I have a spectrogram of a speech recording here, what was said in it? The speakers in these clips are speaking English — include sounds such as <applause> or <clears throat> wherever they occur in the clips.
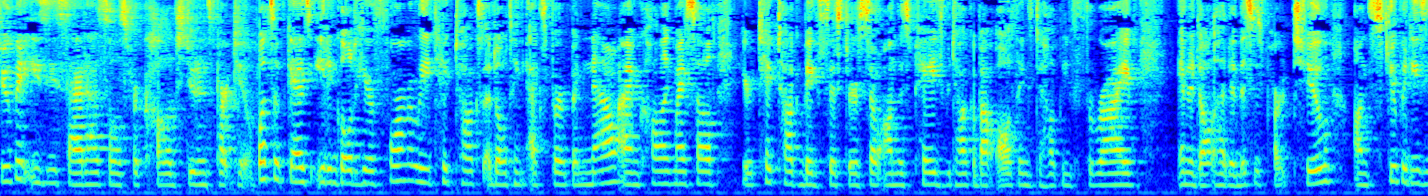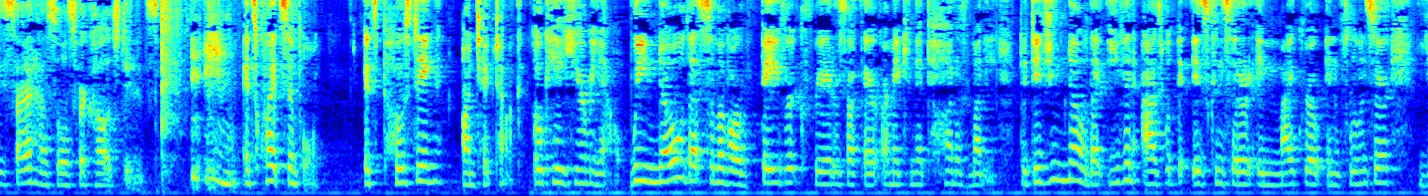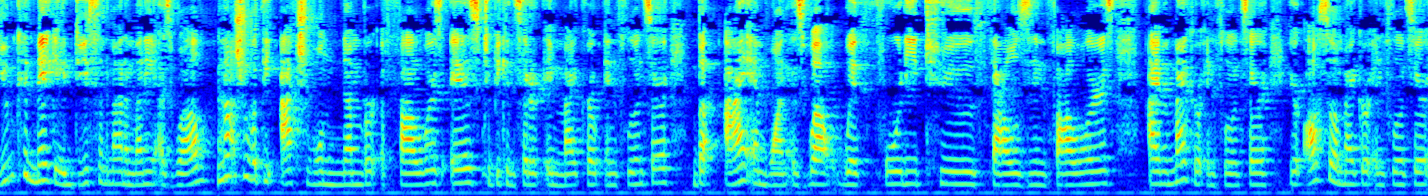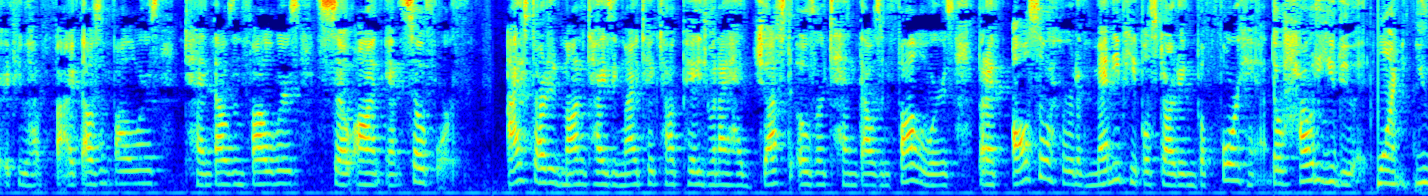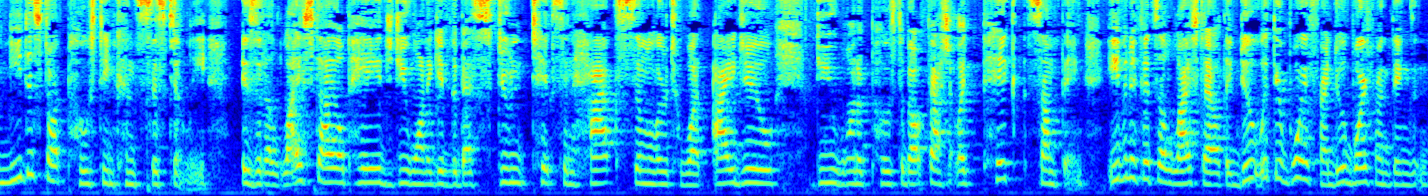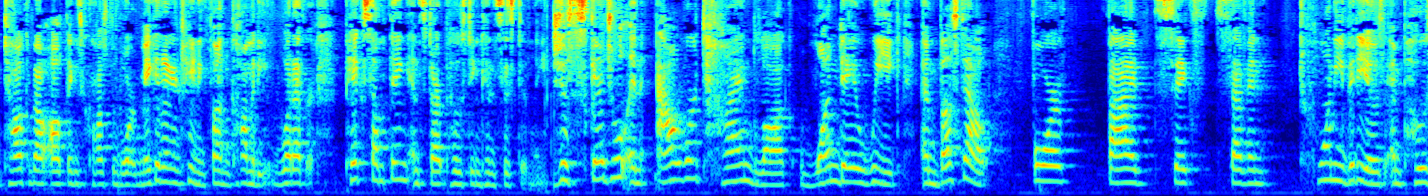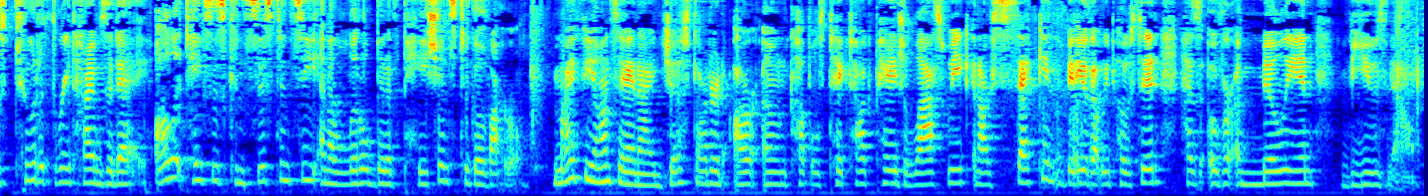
Stupid Easy Side Hustles for College Students Part 2. What's up, guys? Eden Gold here, formerly TikTok's adulting expert, but now I'm calling myself your TikTok big sister. So on this page, we talk about all things to help you thrive in adulthood. And this is part two on Stupid Easy Side Hustles for college students. <clears throat> it's quite simple. It's posting on TikTok. Okay, hear me out. We know that some of our favorite creators out there are making a ton of money, but did you know that even as what is considered a micro influencer, you can make a decent amount of money as well? I'm not sure what the actual number of followers is to be considered a micro influencer, but I am one as well with 42,000 followers. I'm a micro influencer. You're also a micro influencer if you have 5,000 followers, 10,000 followers, so on and so forth. I started monetizing my TikTok page when I had just over 10,000 followers, but I've also heard of many people starting beforehand. So how do you do it? One, you need to start posting consistently. Is it a lifestyle page? Do you want to give the best student tips and hacks similar to what I do? Do you want to post about fashion? Like pick something. Even if it's a lifestyle thing, do it with your boyfriend, do a boyfriend thing and talk about all things across the board. Make it entertaining, fun, comedy, whatever. Pick something and start posting consistently. Just schedule an hour time block one day a week and bust out four, five, six, seven, 20 videos and post two to three times a day. All it takes is consistency and a little bit of patience to go viral. My fiance and I just started our own couples TikTok page last week, and our second video that we posted has over a million views now.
